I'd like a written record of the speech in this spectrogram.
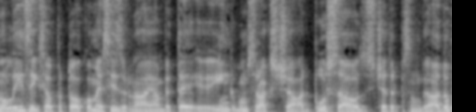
nu, līdzīgs jau par to, ko mēs izrunājām. Bet te Inga mums raksta šādu: pusaudzis 14 gadu,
